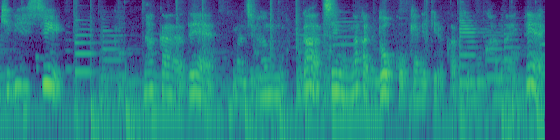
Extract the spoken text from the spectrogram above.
厳しい中で、まあ、自分がチームの中でどう貢献できるかっていうのを考えて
